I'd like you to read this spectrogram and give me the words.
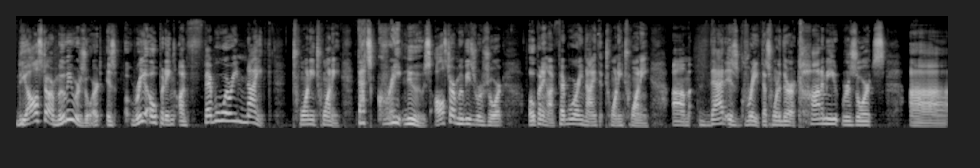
The All Star Movie Resort is reopening on February 9th, 2020. That's great news. All Star Movies Resort opening on February 9th, 2020. Um, that is great. That's one of their economy resorts. Uh,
